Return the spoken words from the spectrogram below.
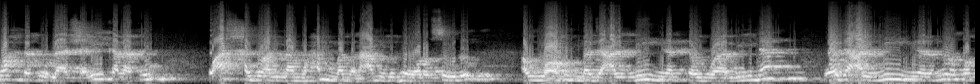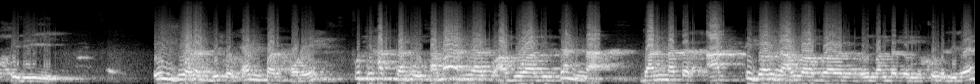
ওয়াহদাহু লা শারীকা লাহু ওয়া আশহাদু আন্না মুহাম্মাদান আবদুহু ওয়া রাসূলুহু। আল্লাহুম্মা জাআলনি মিনাত তাওয়াবিন ওয়া জাআলনি মিনাল মুতাফফিরিন। এই দোয়াটা যদি একবার পড়ে, ফুতিহাত লাহু সামানিয়াতু আবওয়াবিল জান্নাহ। জান্নাতের আটটি দরজা আল্লাহ রাব্বুল ওই বান্দার জন্য খুলে দিবেন,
